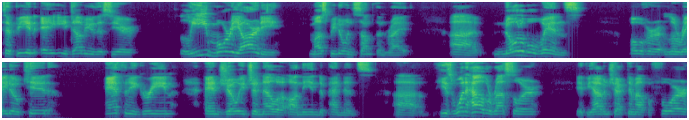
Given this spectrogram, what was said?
to be in AEW this year. Lee Moriarty must be doing something right. Uh, notable wins over Laredo Kid, Anthony Green, and Joey Janela on the Independents. Uh, he's one hell of a wrestler. If you haven't checked him out before,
